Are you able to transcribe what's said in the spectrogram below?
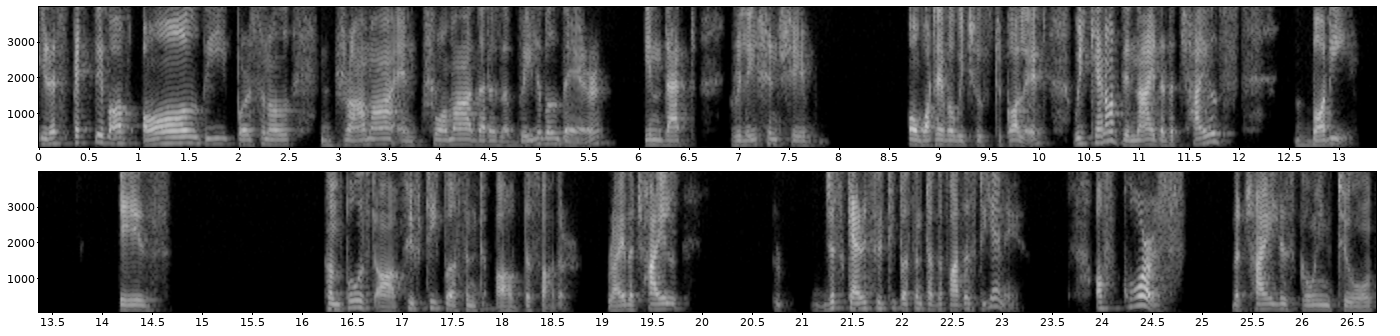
irrespective of all the personal drama and trauma that is available there in that relationship or whatever we choose to call it, we cannot deny that the child's body is composed of 50% of the father, right? The child just carries 50% of the father's DNA. Of course, the child is going to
